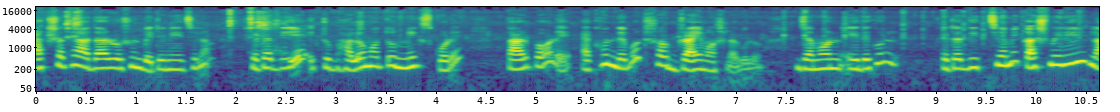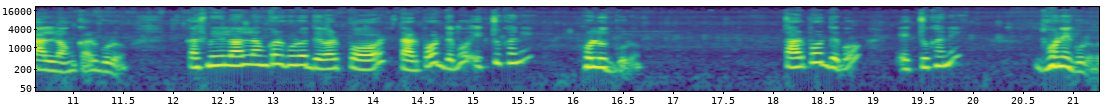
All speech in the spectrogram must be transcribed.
একসাথে আদা আর রসুন বেটে নিয়েছিলাম। সেটা দিয়ে একটু ভালো মতো মিক্স করে তারপরে এখন দেব সব ড্রাই মশলাগুলো। যেমন এই দেখুন, এটা দিচ্ছি আমি কাশ্মীরি লাল লঙ্কার গুঁড়ো। কাশ্মীরি লাল লঙ্কার গুঁড়ো দেওয়ার পর তারপর দেব একটুখানি হলুদ গুঁড়ো। তারপর দেব একটুখানি ধনে গুঁড়ো।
